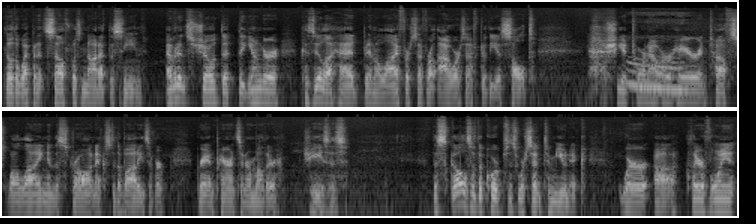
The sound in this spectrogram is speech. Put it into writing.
though the weapon itself was not at the scene. Evidence showed that the younger Kazilla had been alive for several hours after the assault. She had torn out her hair in tufts while lying in the straw next to the bodies of her grandparents and her mother. Jesus. The skulls of the corpses were sent to Munich, where uh, clairvoyant.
